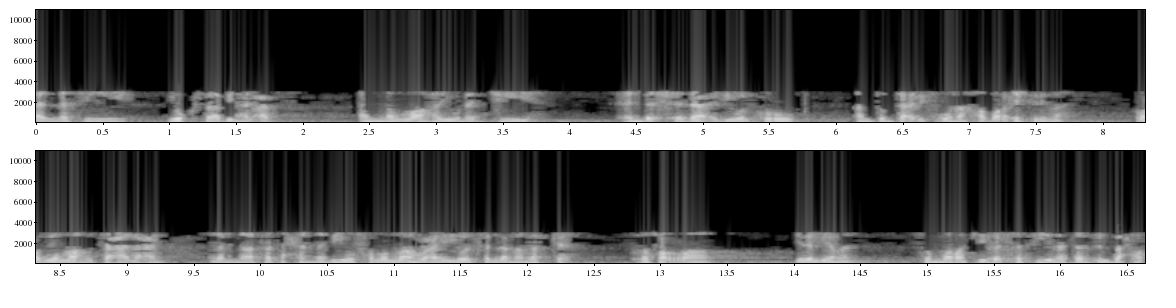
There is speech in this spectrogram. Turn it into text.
التي يكفى بها العبد أن الله ينجيه عند الشدائد والكروب. أنتم تعرفون خبر عكرمة رضي الله تعالى عنه لما فتح النبي صلى الله عليه وسلم مكة ففر إلى اليمن ثم ركب سفينة في البحر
